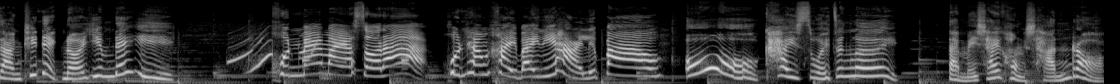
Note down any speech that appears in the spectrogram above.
จังที่เด็กน้อยยิ้มได้อีก คุณแม่มายาโซรา คุณทำไข่ใบนี้หายหรือเปล่า โอ้ ไข่สวยจังเลย แต่ไม่ใช่ของฉันหรอก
